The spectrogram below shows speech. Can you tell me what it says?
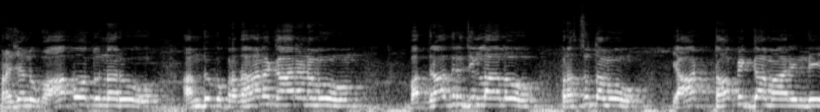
ప్రజలు వాపోతున్నారు. అందుకు ప్రధాన కారణము భద్రాద్రి జిల్లాలో ప్రస్తుతము హాట్ టాపిక్గా మారింది.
